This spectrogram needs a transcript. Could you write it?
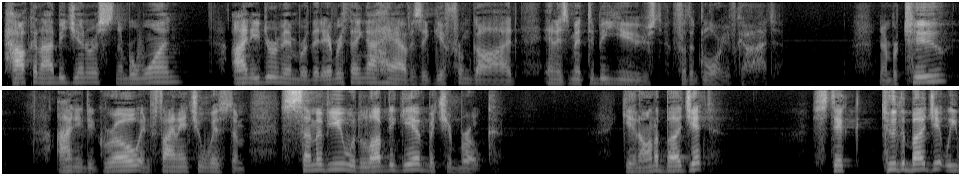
How can I be generous? Number one, I need to remember that everything I have is a gift from God and is meant to be used for the glory of God. Number two, I need to grow in financial wisdom. Some of you would love to give, but you're broke. Get on a budget, stick to the budget. We,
